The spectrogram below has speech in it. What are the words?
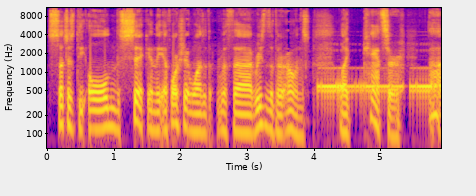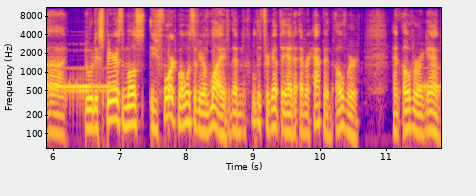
such as the old, the sick, and the unfortunate ones with, with uh, reasons of their own, like cancer. Uh, you would experience the most euphoric moments of your life, then completely forget they had ever happened over and over again.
